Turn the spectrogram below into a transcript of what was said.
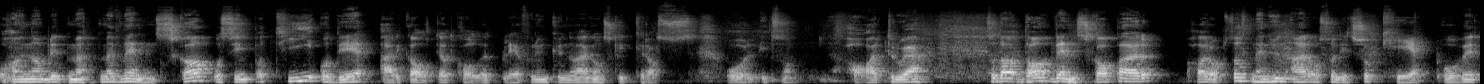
Og hun har blitt møtt med vennskap og sympati, og det er ikke alltid at Collett ble, for hun kunne være ganske krass og litt sånn hard, tror jeg. Så da, da vennskapet er, har oppstått, men hun er også litt sjokkert over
